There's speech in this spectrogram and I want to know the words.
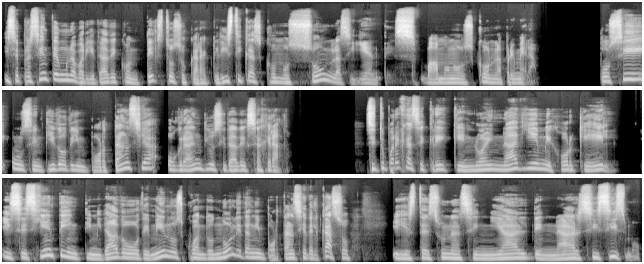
y se presenta en una variedad de contextos o características como son las siguientes. Vámonos con la primera. Posee un sentido de importancia o grandiosidad exagerado. Si tu pareja se cree que no hay nadie mejor que él y se siente intimidado o de menos cuando no le dan importancia del caso, esta es una señal de narcisismo.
